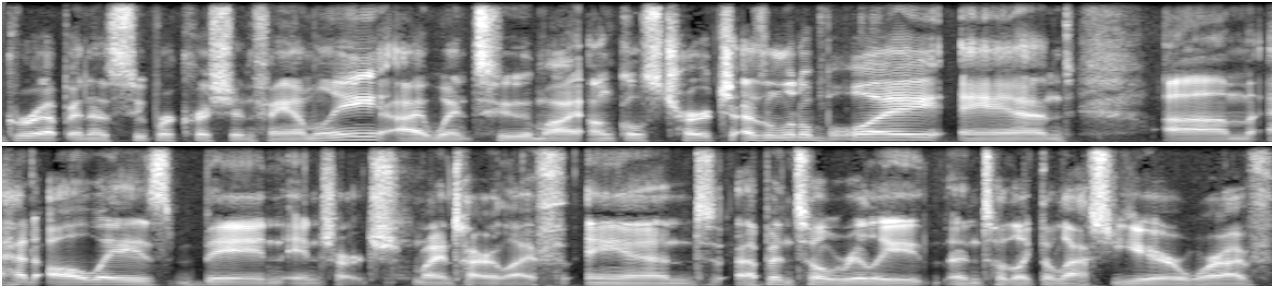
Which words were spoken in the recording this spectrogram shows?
grew up in a super Christian family. I went to my uncle's church as a little boy and um, had always been in church my entire life. And up until really, until like the last year where I've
